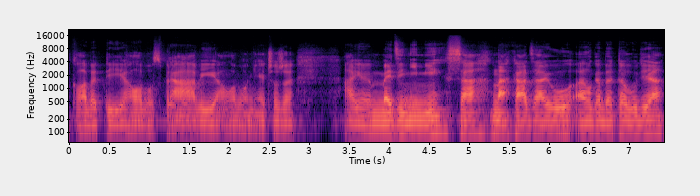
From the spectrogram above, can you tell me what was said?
klabety alebo správy alebo niečo, že aj medzi nimi sa nachádzajú LGBT ľudia.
